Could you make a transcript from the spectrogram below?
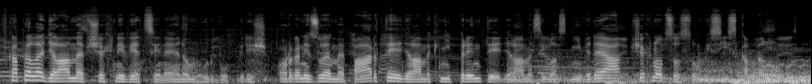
V kapele děláme všechny věci, nejenom hudbu. Když organizujeme párty, děláme k ní printy, děláme si vlastní videa, všechno, co souvisí s kapelou.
